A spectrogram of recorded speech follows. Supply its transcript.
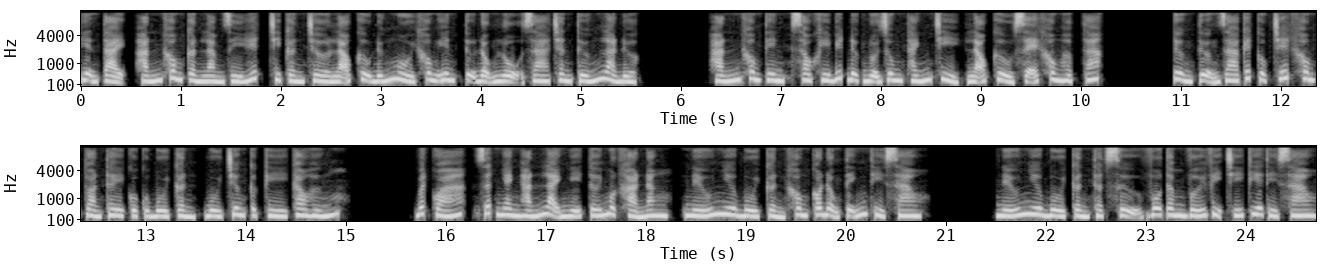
Hiện tại, hắn không cần làm gì hết, chỉ cần chờ lão cửu đứng ngồi không yên tự động lộ ra chân tướng là được. Hắn không tin, sau khi biết được nội dung thánh chỉ, lão cửu sẽ không hợp tác. Tưởng tượng ra kết cục chết không toàn thây của của Bùi Cần, Bùi Trương cực kỳ cao hứng. Bất quá, rất nhanh hắn lại nghĩ tới một khả năng, nếu như Bùi Cần không có động tĩnh thì sao? Nếu như Bùi Cần thật sự vô tâm với vị trí kia thì sao?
